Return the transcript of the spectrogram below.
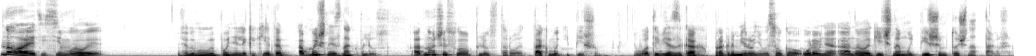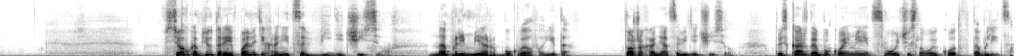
Ну а эти символы, я думаю, вы поняли какие. Это обычный знак плюс. Одно число плюс второе. Так мы и пишем. Вот и в языках программирования высокого уровня аналогично мы пишем точно так же. Все в компьютере и в памяти хранится в виде чисел. Например, буквы алфавита тоже хранятся в виде чисел. То есть каждая буква имеет свой числовой код в таблице.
